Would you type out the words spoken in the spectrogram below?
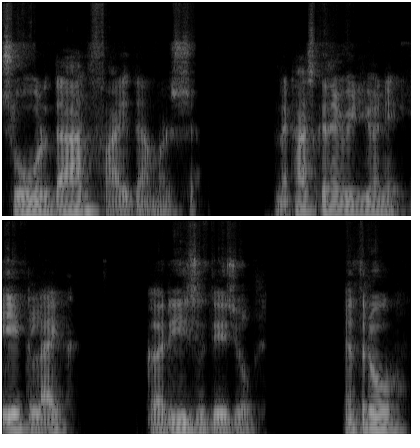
જોરદાર ફાયદા મળશે. અને ખાસ કરીને વિડીયોને એક લાઈક કરી જ દેજો. મિત્રો,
